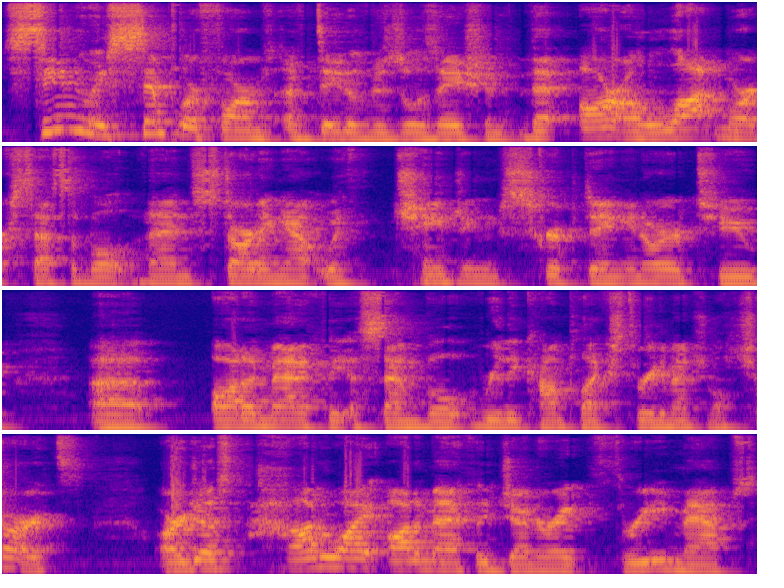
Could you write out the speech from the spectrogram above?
seemingly simpler forms of data visualization that are a lot more accessible than starting out with changing scripting in order to uh, automatically assemble really complex three-dimensional charts are just how do I automatically generate 3D maps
